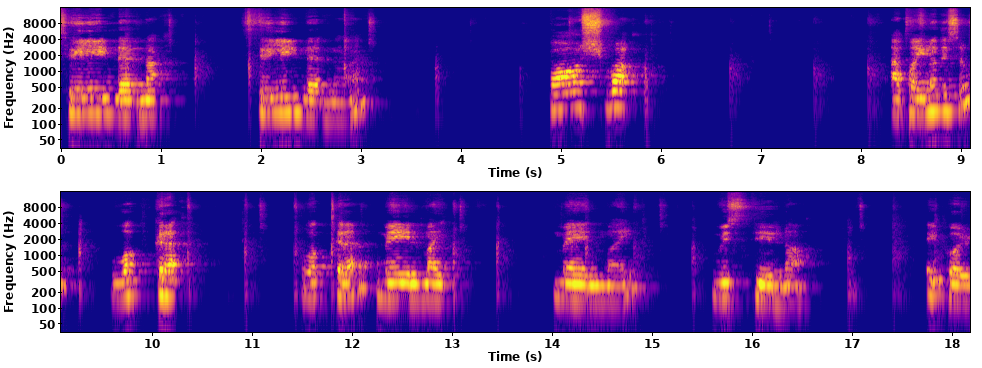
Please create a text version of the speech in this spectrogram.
ಸಿಲಿಂಡರ್ನ ಸಿಲಿಂಡರ್ನ ಪಾಶ್ವ ಅಥವಾ ಇನ್ನೊಂದು ಹೆಸರು, ವಕ್ರ ವಕ್ರ, ಮೇಲ್ಮೈ ಮೇಲ್ಮೈ, ವಿಸ್ತೀರ್ಣ equal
